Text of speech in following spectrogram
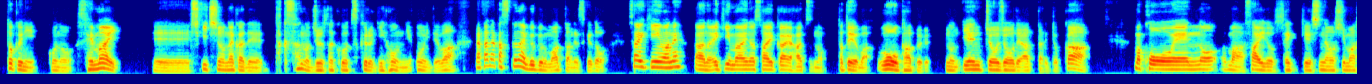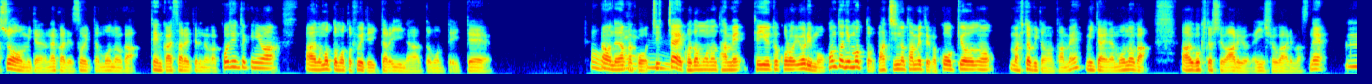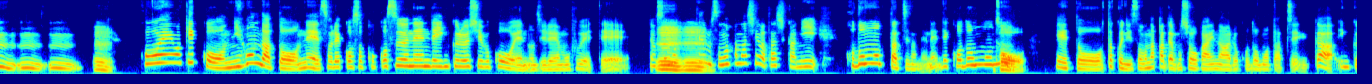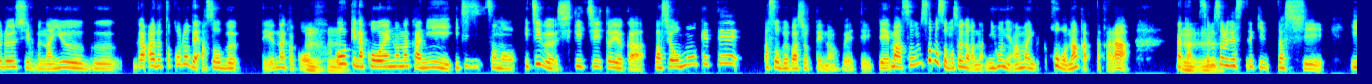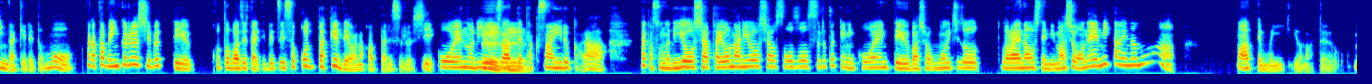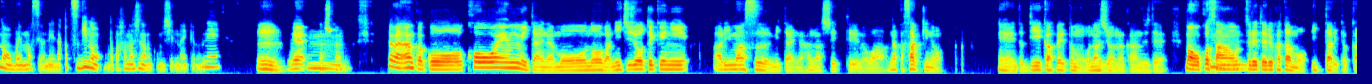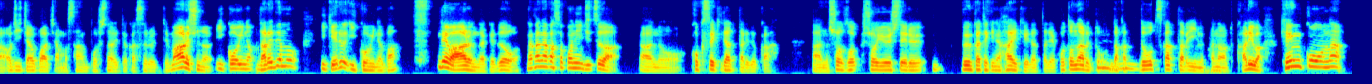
特にこの狭い、えー敷地の中でたくさんの住宅を作る日本においては、なかなか少ない部分もあったんですけど、最近はね、あの、駅前の再開発の、例えば、ウォーカブルの延長上であったりとか、まあ、公園の、まあ、再度設計し直しましょうみたいな中でそういったものが展開されているのが、個人的には、あの、もっともっと増えていったらいいなと思っていて、なので、なんかこう、ちっちゃい。い子供のためっていうところよりも、本当にもっと街のためというか、公共の、まあ、人々のためみたいなものが、あ動きとしてはあるような印象がありますね。うんうんうん。うん。公園は結構日本だとね、それこそここ数年でインクルーシブ公園の事例も増えて、でもその,、うんうんでもその話は確かに子供たちなんだよね。で、子供の、そえー、と特にその中でも障害のある子供たちがインクルーシブな遊具があるところで遊ぶっていう、なんかこう。う、うんうん大きな公園の中に一時その一部敷地というか場所を設けて遊ぶ場所っていうのが増えていて、まあそそもそもそういうのがな日本にあんまりほぼなかったから、なんかうんうんそれそれで素敵だし、いいんだけれども、なんか多分インクルーシブっていう言葉自体って別にそこだけではなかったりするし、公園の利ユーザーってたくさんいるから、なんかその利用者、多様な利用者を想像するときに公園っていう場所をもう一度捉え直してみましょうねみたいなのは、まああってもいいよなというのは思いますよね。なんか次のまた話なのかもしれないけどね。うん。ねうん、確かに。だからなんかこう、公園みたいなものが日常的にありますみたいな話っていうのは、なんかさっきの、えっ、と、D カフェとも同じような感じで、まあお子さんを連れてる方も行ったりとか、おじいちゃんおばあちゃんも散歩したりとかするって、まあある種の憩いの、誰でも行ける憩いの場ではあるんだけど、なかなかそこに実は、あの、国籍だったりとか、あの、所属、所有している文化的な背景だったりは異なるとうんう、ん。だからどう使ったらいいのかなとか、あるいは健康な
